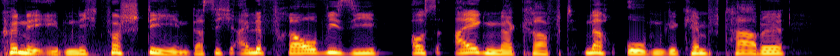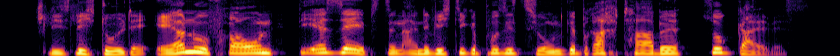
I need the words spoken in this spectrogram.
könne eben nicht verstehen, dass sich eine Frau wie sie aus eigener Kraft nach oben gekämpft habe. Schließlich dulde er nur Frauen, die er selbst in eine wichtige Position gebracht habe, so Galvez.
